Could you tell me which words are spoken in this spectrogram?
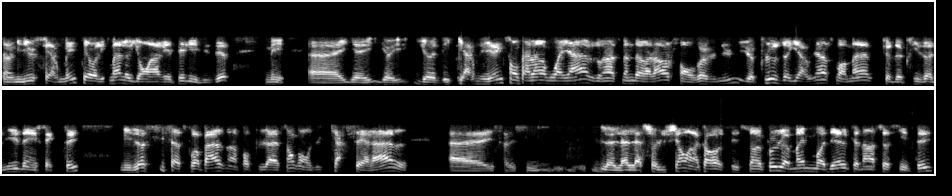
un milieu fermé. Théoriquement, là, ils ont arrêté les visites, mais euh, il y, a, des gardiens qui sont allés en voyage durant la semaine de relâche, sont revenus. Il y a plus de gardiens en ce moment que de prisonniers d'infectés. Mais là, si ça se propage dans la population qu'on dit carcérale, euh, la, solution encore, c'est un peu le même modèle que dans la société.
